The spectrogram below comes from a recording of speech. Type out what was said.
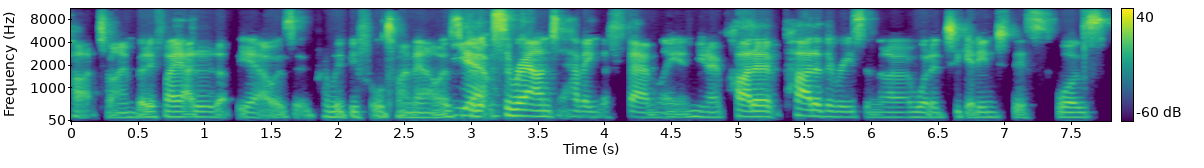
part time, but if I added up the hours, it would probably be full time hours. Yeah. But it's around having the family, and you know, part of part of the reason that I wanted to get into this was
